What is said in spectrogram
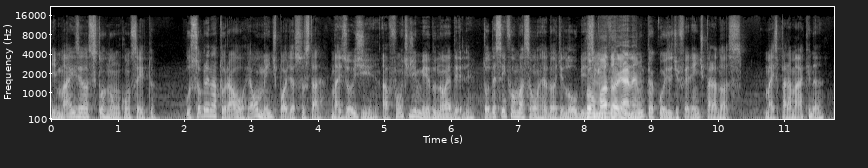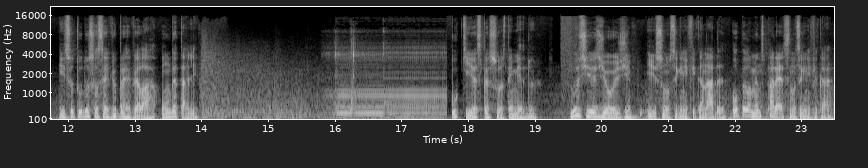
e mais ela se tornou um conceito. O sobrenatural realmente pode assustar, mas hoje a fonte de medo não é dele. Toda essa informação ao redor de Lobe Pô, significa olhar, né? muita coisa diferente para nós. Mas para a máquina, isso tudo só serviu para revelar um detalhe. O que as pessoas têm medo. Nos dias de hoje, isso não significa nada, ou pelo menos parece não significar,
